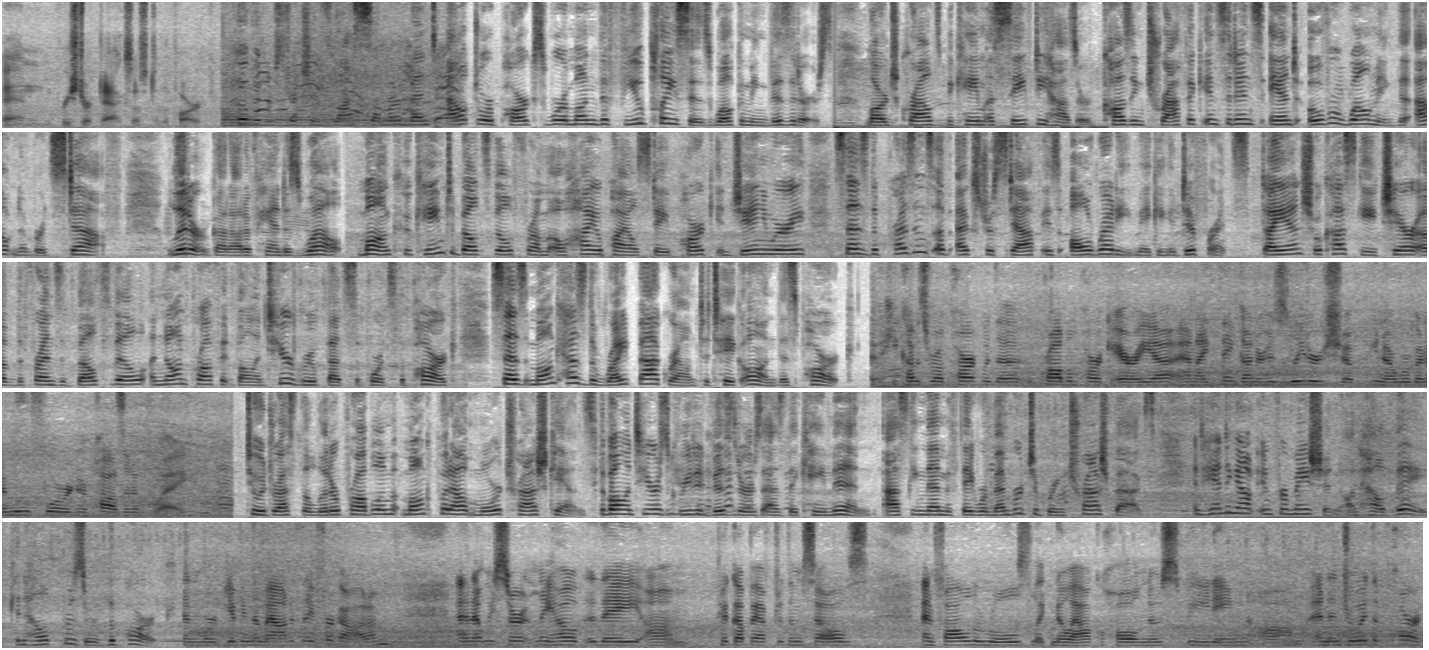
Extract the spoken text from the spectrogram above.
and restrict access to the park. COVID restrictions last summer meant outdoor parks were among the few places welcoming visitors. Large crowds became a safety hazard, causing traffic incidents and overwhelming the outnumbered staff. Litter got out of hand as well. Monk, who came to Beltzville from Ohiopyle State Park in January, says the presence of extra staff is already making a difference. Diane Schwakuski, chair of the Friends of Beltzville, a nonprofit volunteer group that supports the park, says Monk has the right background to take take on this park. He comes from a park with a problem park area, and I think under his leadership, you know, we're going to move forward in a positive way. To address the litter problem, Monk put out more trash cans. The volunteers greeted visitors as they came in, asking them if they remembered to bring trash bags and handing out information on how they can help preserve the park. And we're giving them out if they forgot them, and that we certainly hope that they um, pick up after themselves and follow the rules like no alcohol, no speeding, um, and enjoy the park.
